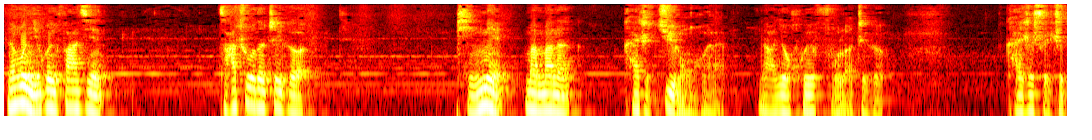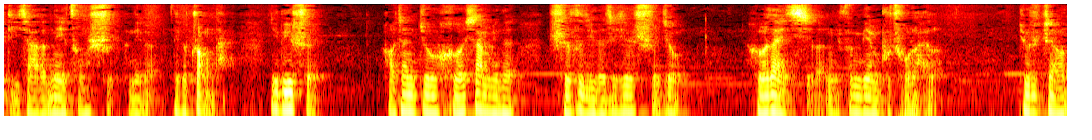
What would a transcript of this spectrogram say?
然后你会发现砸出的这个平面慢慢的。开始聚拢回来，然后又恢复了这个开始水池底下的那层水的那个那个状态。一滴水好像就和下面的池子里的这些水就合在一起了，你分辨不出来了，就是这样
